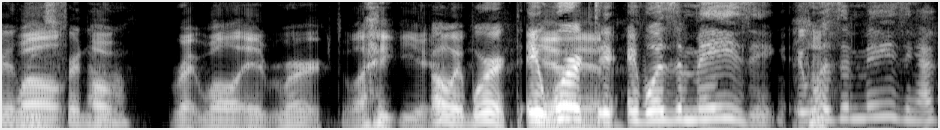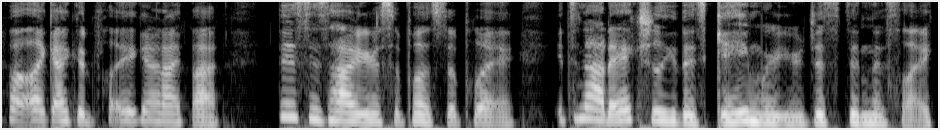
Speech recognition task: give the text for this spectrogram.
Oh, at well, least for oh, now. right well it worked like yeah Oh, it worked. It Yeah, worked. yeah. It, it was amazing. It was amazing. I felt like I could play again. I thought this is how you're supposed to play. It's not actually this game where you're just in this like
